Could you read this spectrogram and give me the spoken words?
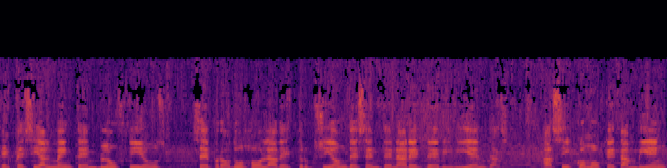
especialmente en Bluefields, se produjo la destrucción de centenares de viviendas, así como que también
